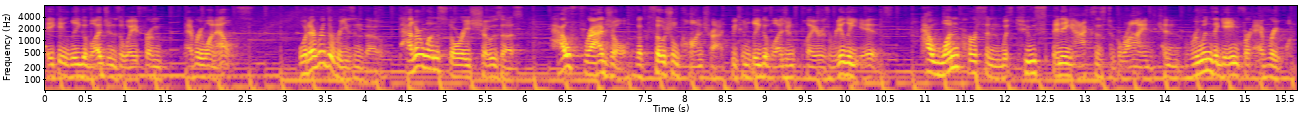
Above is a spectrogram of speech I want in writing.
taking League of Legends away from everyone else. Whatever the reason though, Tyler One's story shows us how fragile the social contract between League of Legends players really is. How one person with two spinning axes to grind can ruin the game for everyone.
